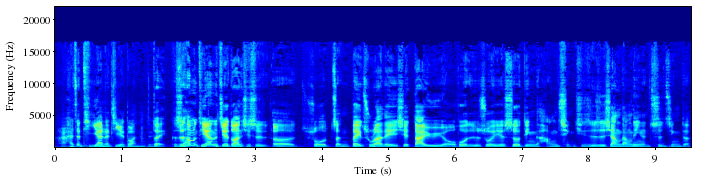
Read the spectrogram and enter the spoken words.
还还在提案的阶段呢。对，对，可是他们提案的阶段，其实呃所准备出来的一些待遇哦，或者是说一些设定的行情，其实是相当令人吃惊的。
